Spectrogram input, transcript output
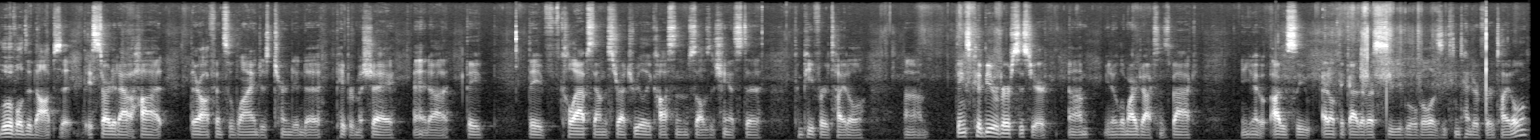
Louisville did the opposite. They started out hot. Their offensive line just turned into paper mache, and uh, they they've collapsed down the stretch, really costing themselves a chance to compete for a title. Um, things could be reversed this year. Um, you know, Lamar Jackson's back. You know, obviously, I don't think either of us see Louisville as a contender for a title,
